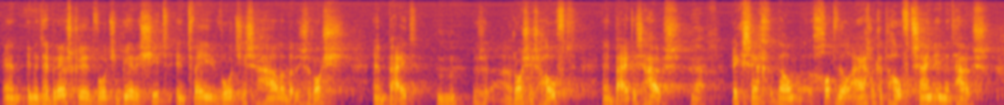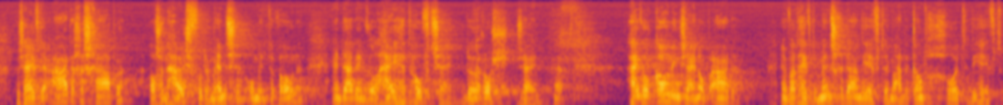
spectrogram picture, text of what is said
En in het Hebreeuws kun je het woordje Bereshit in twee woordjes halen, dat is Rosh en Bijt. Mhm. Dus eh, Rosh is hoofd en Bijt is huis. Ja. Ik zeg dan, God wil eigenlijk het hoofd zijn in het huis. Dus hij heeft de aarde geschapen als een huis voor de mensen om in te wonen. En daarin wil hij het hoofd zijn, de ja. Rosh zijn. Ja. Hij wil koning zijn op aarde. En wat heeft de mens gedaan? Die heeft hem aan de kant gegooid. Die heeft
